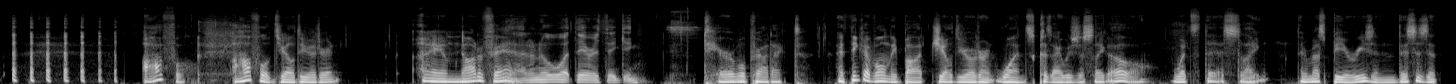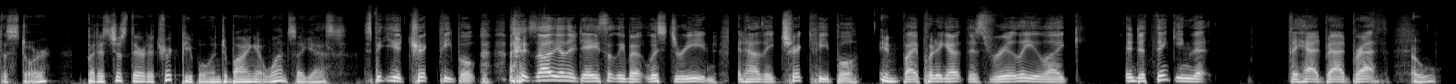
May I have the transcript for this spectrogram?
Awful. Awful gel deodorant. I am not a fan. Yeah, I don't know what they were thinking. Terrible product. I think I've only bought gel deodorant once because I was just like, oh, what's this? Like, there must be a reason this is at the store. But it's just there to trick people into buying it once, I guess. Speaking of trick people, I saw the other day something about Listerine and how they tricked people In by putting out this really like into thinking that they had bad breath. oh,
